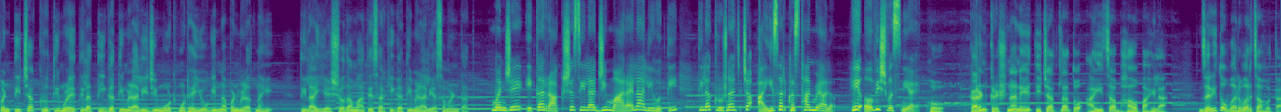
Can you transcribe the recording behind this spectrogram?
पण तिच्या कृतीमुळे तिला ती गती मिळाली जी मोठमोठ्या योगींना पण मिळत नाही. तिला यशोदा मातेसारखी गती मिळाली असं म्हणतात. म्हणजे एका राक्षसीला जी मारायला आली होती तिला कृष्णाच्या आईसारखं स्थान मिळालं. हे अविश्वसनीय आहे. हो कारण कृष्णाने तिच्यातला तो आईचा भाव पाहिला. जरी तो वरवरचा होता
